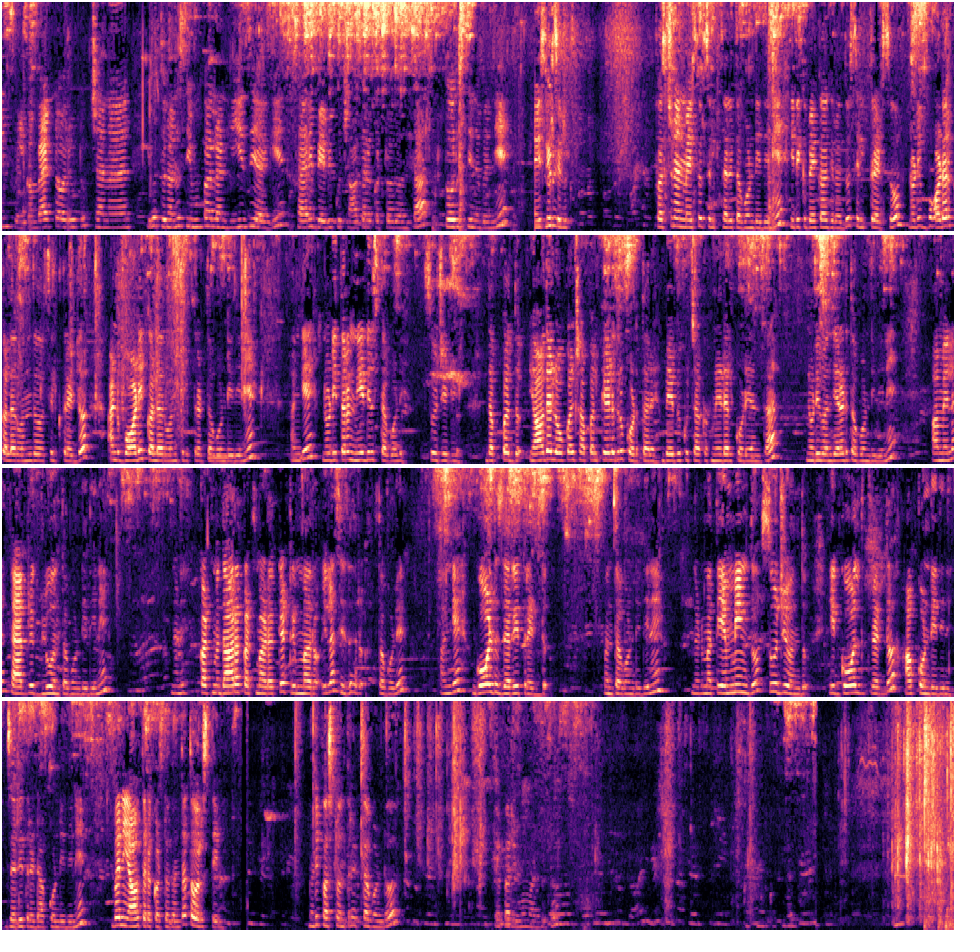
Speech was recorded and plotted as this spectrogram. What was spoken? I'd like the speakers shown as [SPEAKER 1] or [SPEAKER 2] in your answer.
[SPEAKER 1] Friends welcome back to our YouTube channel ಇವತ್ತು ನಾನು simple and ಈಸಿಯಾಗಿ ಸ್ಯಾರಿ ಬೇಬಿ ಕುಚ್ಚು ಆ ಥರ ಕಟ್ಟೋದು ಅಂತ ತೋರಿಸ್ತೀನಿ ಬನ್ನಿ. ಮೈಸೂರು ಸಿಲ್ಕ್ ಫಸ್ಟ್ ನಾನು ಮೈಸೂರು ಸಿಲ್ಕ್ ಸ್ಯಾರಿ ತಗೊಂಡಿದ್ದೀನಿ. ಇದಕ್ಕೆ ಬೇಕಾಗಿರೋದು ಸಿಲ್ಕ್ ಥ್ರೆಡ್ಸು ನೋಡಿ ಬಾರ್ಡರ್ ಕಲರ್ ಒಂದು silk thread and body colour ಒಂದು ಸಿಲ್ಕ್ ಥ್ರೆಡ್ ತಗೊಂಡಿದ್ದೀನಿ. ಹಾಗೆ, ನೋಡಿ, ಈ ಥರ ನೀಡಿಲ್ಸ್ ತಗೊಳ್ಳಿ, ಸೂಜಿಗಳು. ದಪ್ಪದ್ದು. ಯಾವುದೇ ಲೋಕಲ್ ಶಾಪಲ್ಲಿ ಕೇಳಿದ್ರು ಕೊಡ್ತಾರೆ. ಬೇಬಿ ಕುಚ್ಚಾಕಕ್ಕೆ ನೀಡಲ್ ಕೊಡಿ ಅಂತ. ನೋಡಿ, ಒಂದೆರಡು ತಗೊಂಡಿದ್ದೀನಿ. ಆಮೇಲೆ ಫ್ಯಾಬ್ರಿಕ್ ಗ್ಲೂ ಅಂತ ತಗೊಂಡಿದ್ದೀನಿ. ನೋಡಿ ಕಟ್ ದಾರ ಕಟ್ ಮಾಡೋಕ್ಕೆ ಟ್ರಿಮ್ಮರು ಇಲ್ಲ ಸಿಸರು ತಗೊಳ್ಳಿ. ಹಾಗೆ ಗೋಲ್ಡ್ ಜರಿ ಥ್ರೆಡ್ ಒಂದು ತಗೊಂಡಿದ್ದೀನಿ. ನೋಡಿ, ಮತ್ತು ಎಮ್ಮಿಂಗ್ದು ಸೂಜಿ ಒಂದು. ಈ ಗೋಲ್ಡ್ ಥ್ರೆಡ್ ಹಾಕ್ಕೊಂಡಿದ್ದೀನಿ ಜರಿ ಥ್ರೆಡ್ ಹಾಕ್ಕೊಂಡಿದ್ದೀನಿ. ಬನ್ನಿ, ಯಾವ ಥರ ಕಟ್ಟೋದಂತ ತೋರಿಸ್ತೀನಿ. ನೋಡಿ ಫಸ್ಟ್ ಒಂದು ಥ್ರೆಡ್ ತಗೊಂಡು ಪೇಪರ್ ರಿಮೂವ್ ಮಾಡಿಬಿಟ್ಟು.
